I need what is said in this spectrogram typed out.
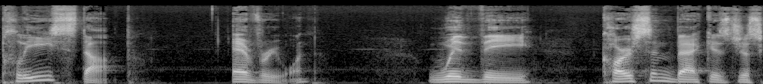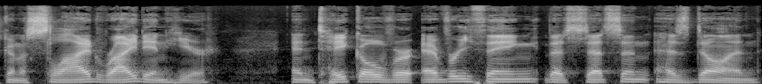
please stop everyone with the Carson Beck is just going to slide right in here and take over everything that Stetson has done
